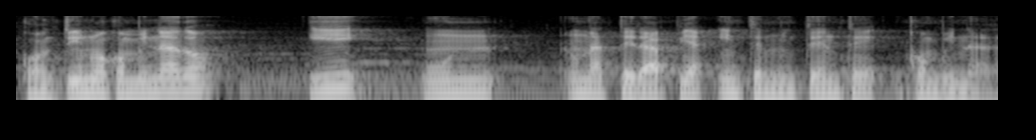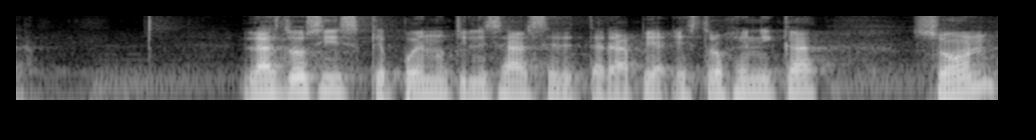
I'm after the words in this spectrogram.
continuo combinado y una terapia intermitente combinada. Las dosis que pueden utilizarse de terapia estrogénica son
